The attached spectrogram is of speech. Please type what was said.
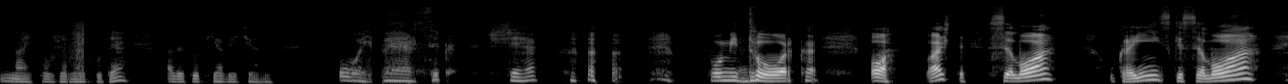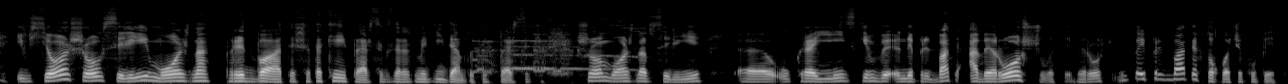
Най то вже не буде, але тут я витягну. Ой, персик, ще помідорка. О, бачите, село, українське село і все, що в селі можна придбати. Ще такий персик. Зараз ми дійдемо до тих персиків. Що можна в селі е, українським не придбати, а вирощувати. вирощувати. Ну, то й придбати, хто хоче купити.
